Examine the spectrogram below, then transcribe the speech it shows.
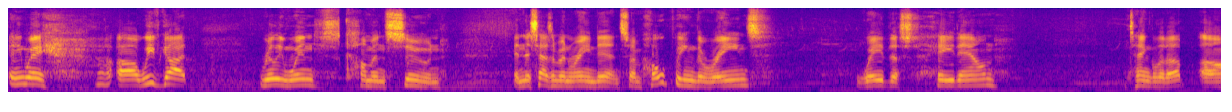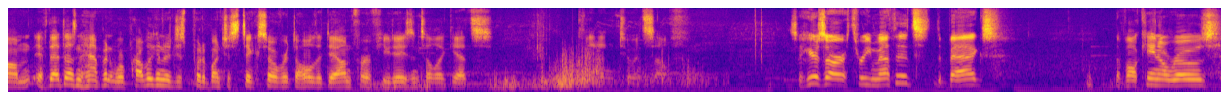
Anyway, uh, we've got really winds coming soon and this hasn't been rained in. So I'm hoping the rains weigh this hay down, tangle it up. Um, if that doesn't happen, we're probably gonna just put a bunch of sticks over it to hold it down for a few days until it gets clinging to itself. So here's our three methods, the bags, the volcano rows,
